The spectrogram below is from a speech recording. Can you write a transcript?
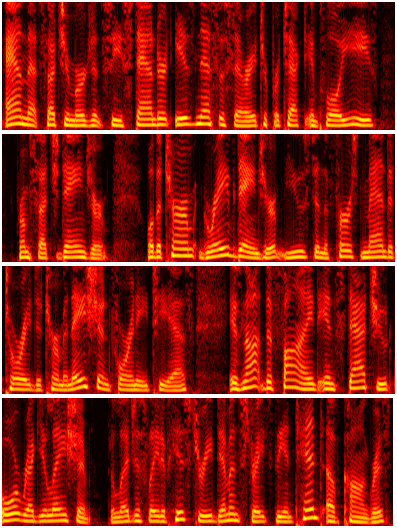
and that such emergency standard is necessary to protect employees from such danger. Well, the term grave danger, used in the first mandatory determination for an ETS, is not defined in statute or regulation. The legislative history demonstrates the intent of Congress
